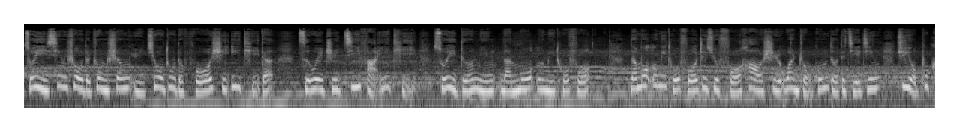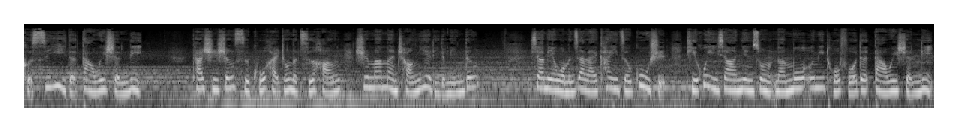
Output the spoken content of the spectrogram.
所以信受的众生与救度的佛是一体的，此谓之机法一体，所以得名南无阿弥陀佛。南无阿弥陀佛这句佛号是万种功德的结晶，具有不可思议的大威神力。它是生死苦海中的慈航，是漫漫长夜里的明灯。下面我们再来看一则故事，体会一下念诵南无阿弥陀佛的大威神力。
